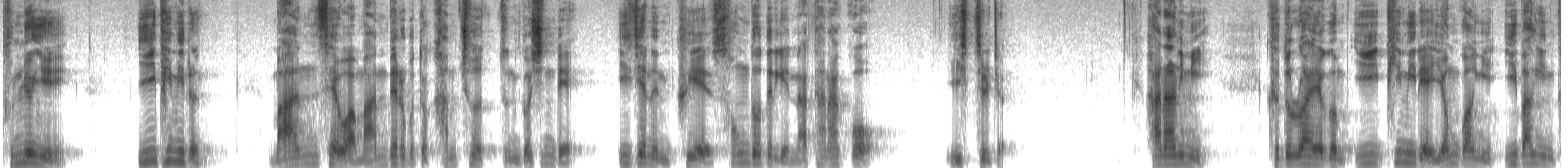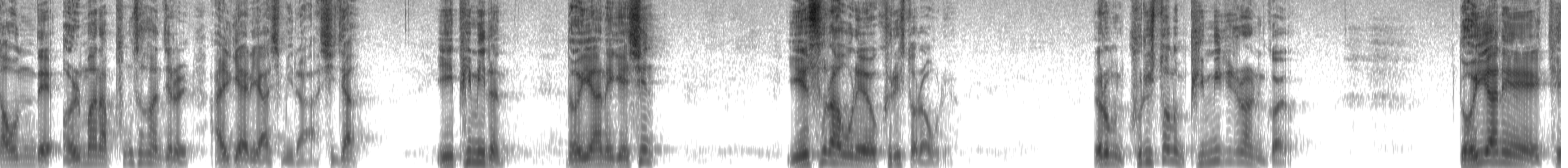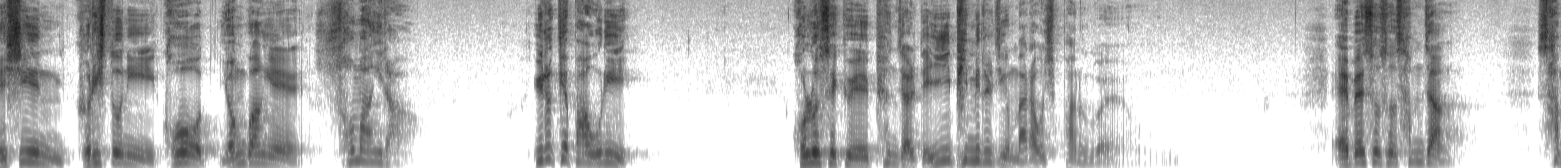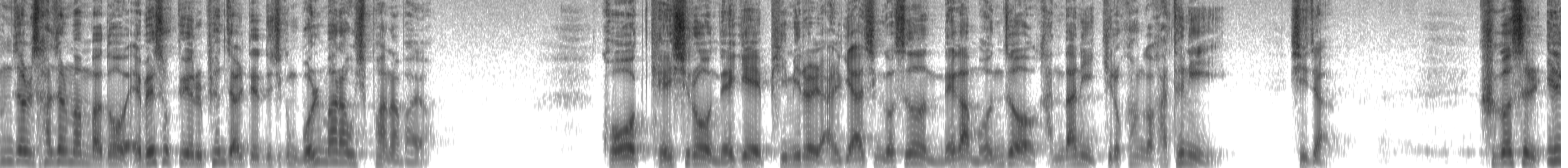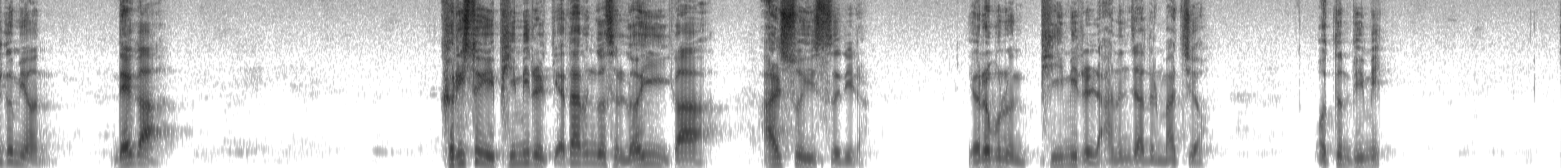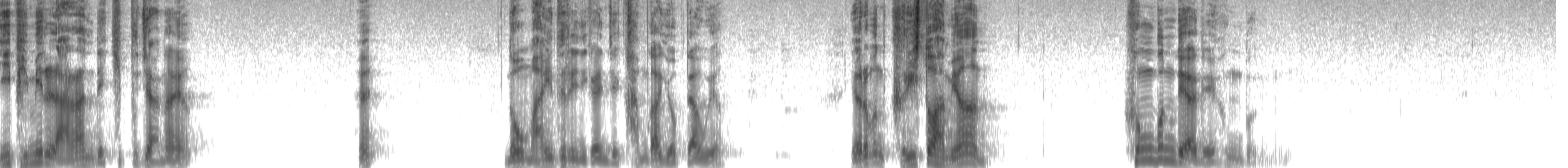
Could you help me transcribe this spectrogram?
분명히 이 비밀은 만세와 만대로부터 감추었던 것인데 이제는 그의 성도들에게 나타났고 27절 하나님이 그들로 하여금 이 비밀의 영광이 이방인 가운데 얼마나 풍성한지를 알게 하려 하심이라 시작 이 비밀은 너희 안에 계신 예수라고 그래요? 그리스도라고 그래요? 여러분 그리스도는 비밀이라니까요. 너희 안에 계신 그리스도니 곧 영광의 소망이라. 이렇게 바울이 골로새 교회에 편지할 때 이 비밀을 지금 말하고 싶어 하는 거예요. 에베소서 3장 3절 4절만 봐도 에베소 교회를 편지할 때도 지금 뭘 말하고 싶어 하나 봐요. 곧 계시로 내게 비밀을 알게 하신 것은 내가 먼저 간단히 기록한 것 같으니 시작. 그것을 읽으면 내가 그리스도의 비밀을 깨달은 것을 너희가 알 수 있으리라. 여러분은 비밀을 아는 자들 맞죠? 어떤 비밀? 이 비밀을 알았는데 기쁘지 않아요? 예? 너무 많이 들으니까 이제 감각이 없다고요? 여러분 그리스도 하면 흥분돼야 돼요, 흥분.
